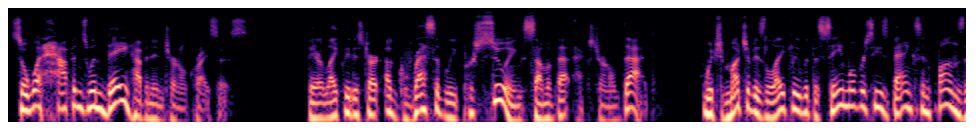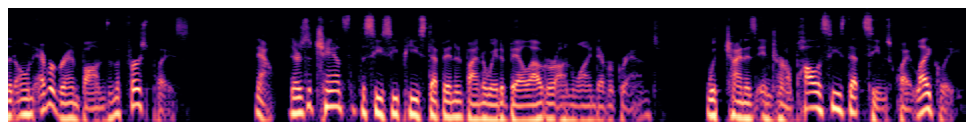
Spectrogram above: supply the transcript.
So, what happens when they have an internal crisis? They are likely to start aggressively pursuing some of that external debt, which much of is likely with the same overseas banks and funds that own Evergrande bonds in the first place. Now, there's a chance that the CCP step in and find a way to bail out or unwind Evergrande. With China's internal policies, that seems quite likely,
